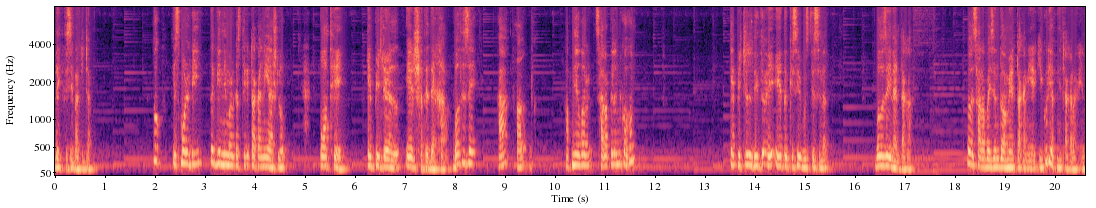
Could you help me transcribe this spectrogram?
দেখতেছি বাকিটা। তো স্মল ডি তোর গিন্নি মার কাছ থেকে টাকা নিয়ে আসলো। পথে ক্যাপিটাল এর সাথে দেখা। বলতেছে আ, আ- আপনি আবার সারা পেলেন কখন? ক্যাপিটাল দিত, এ তো কিছুই বুঝতেছে না। বলে যে নেন টাকা। সারা পাইছেন তো, আমি টাকা নিয়ে কি করি? আপনি টাকা রাখেন।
